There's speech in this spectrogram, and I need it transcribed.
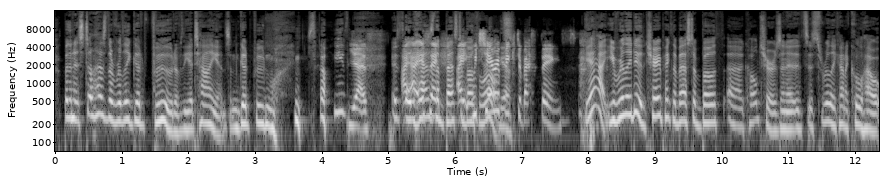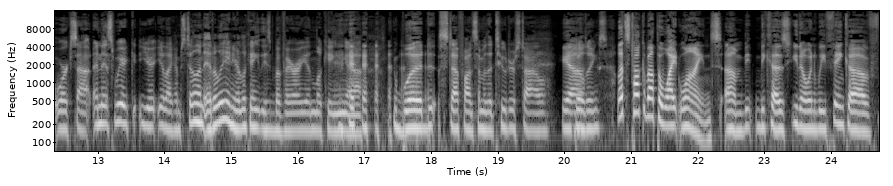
but then it still has the really good food of the Italians and good food and wine. So he's yes, it I, has I say, the best of I, both we cherry pick the best things. yeah, you really do. Cherry pick the best of both uh, cultures, and it's it's really kind of cool how it works out. And it's weird. You're, you're like, I'm still in Italy, and you're looking at these Bavarian looking uh, wood stuff on some of the Tudor style yeah. buildings. Let's talk about the white wines um, be- because, you know, when we think of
